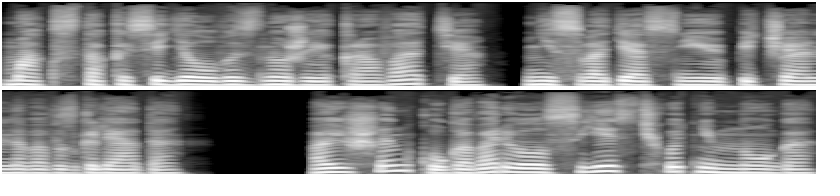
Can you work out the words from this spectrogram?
Макс так и сидел в изножье кровати, не сводя с нее печального взгляда а Ишенко уговаривал съесть хоть немного,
